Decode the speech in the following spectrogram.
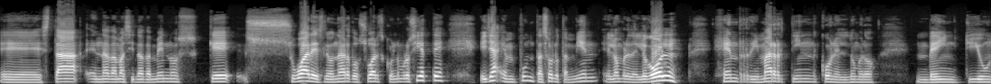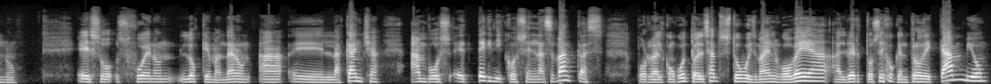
eh, está en nada más y nada menos que Suárez, Leonardo Suárez con el número 7 y ya en punta solo también el hombre del gol, Henry Martin con el número 21. Esos fueron lo que mandaron a eh, la cancha ambos eh, técnicos en las bancas. Por el conjunto del Santos estuvo Ismael Gobea, Alberto Cejo que entró de cambio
